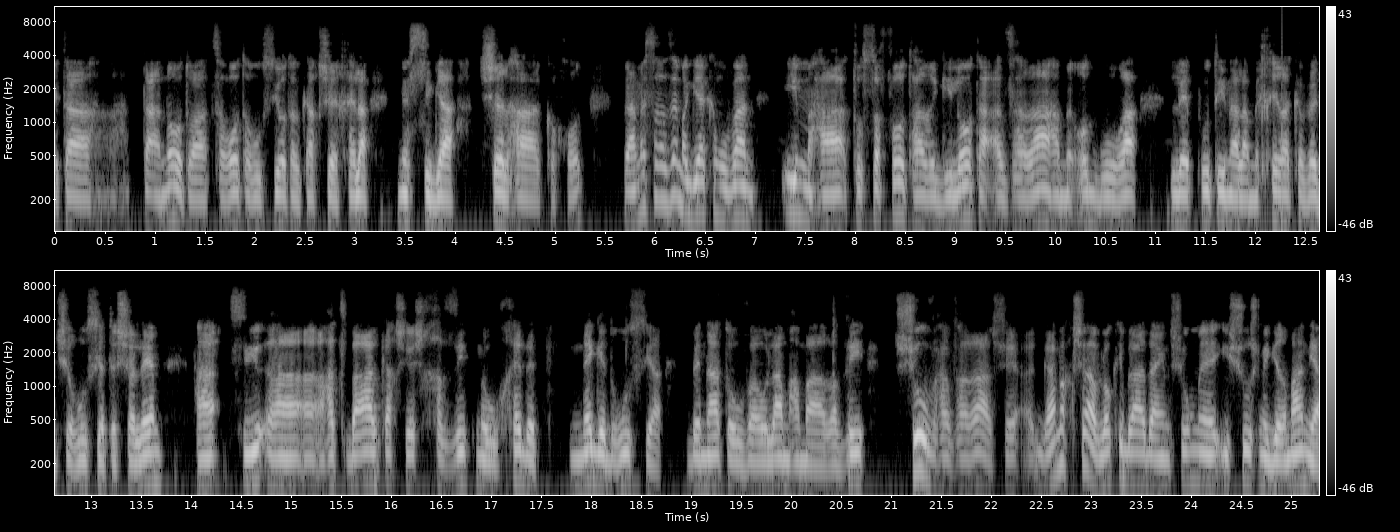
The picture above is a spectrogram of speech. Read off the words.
את הטענות או ההצהרות הרוסיות על כך שהחלה נסיגה של הכוחות. והמסר הזה מגיע כמובן עם התוספות הרגילות, האזהרה המאוד ברורה לפוטין על המחיר הכבד שרוסיה תשלם, ההצבעה על כך שיש חזית מאוחדת נגד רוסיה בנאט"ו ובעולם המערבי, שוב הבהרה שגם עכשיו לא קיבלה עדיין שום אישוש מגרמניה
